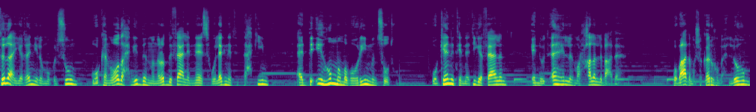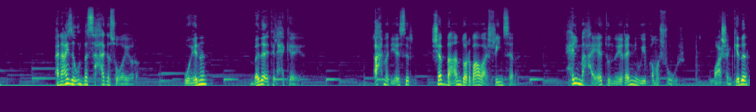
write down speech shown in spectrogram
طلع يغني لأم كلثوم وكان واضح جدا من رد فعل الناس ولجنة التحكيم قد إيه هم مبهورين من صوته وكانت النتيجة فعلا إنه اتأهل للمرحلة اللي بعدها. وبعد ما شكرهم قال لهم أنا عايز أقول بس حاجة صغيرة. وهنا بدأت الحكاية. أحمد ياسر شاب عنده 24 سنة حلم حياته إنه يغني ويبقى مشهور وعشان كده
